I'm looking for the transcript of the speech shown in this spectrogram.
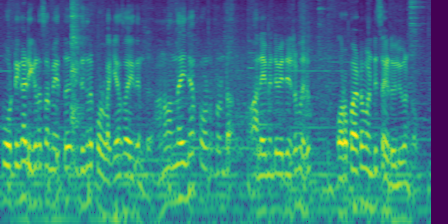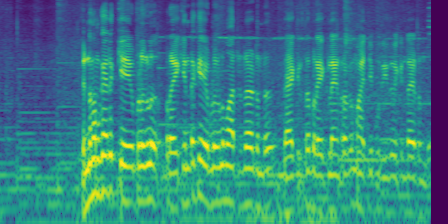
സ്പോട്ടിങ് അടിക്കുന്ന സമയത്ത് ഇതിങ്ങനെ പൊള്ളയ്ക്കാൻ സാധ്യതയുണ്ട്. അങ്ങനെ വന്നു കഴിഞ്ഞാൽ ഫ്രണ്ട് അലൈൻമെന്റ് വേരിയേഷൻ വരും. ഉറപ്പായിട്ടും വണ്ടി സൈഡ് വലിവ് ഉണ്ടാവും പിന്നെ നമുക്ക് അതിന്റെ കേബിളുകൾ ബ്രേക്കിന്റെ കേബിളുകൾ മാറ്റേണ്ടതായിട്ടുണ്ട്. ബാക്കിലത്തെ ബ്രേക്ക് ലൈനറൊക്കെ മാറ്റി പുതിയത് വെക്കേണ്ടതായിട്ടുണ്ട്.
